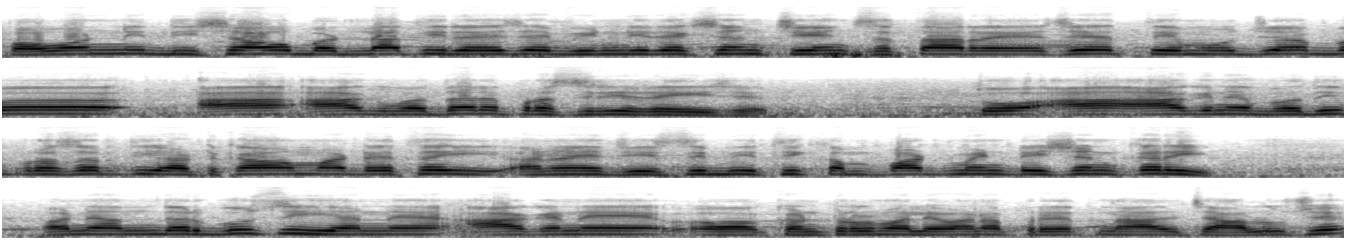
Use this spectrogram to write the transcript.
પવનની દિશાઓ બદલાતી રહે છે વિન્ડ ડિરેક્શન ચેન્જ થતા રહે છે, તે મુજબ આ આગ વધારે પ્રસરી રહી છે. તો આ આગને વધી પ્રસરતી અટકાવવા માટે થઈ અને જેસીબીથી કમ્પાર્ટમેન્ટેશન કરી અને અંદર ઘૂસી અને આગને કંટ્રોલમાં લેવાના પ્રયત્ન હાલ ચાલુ છે.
